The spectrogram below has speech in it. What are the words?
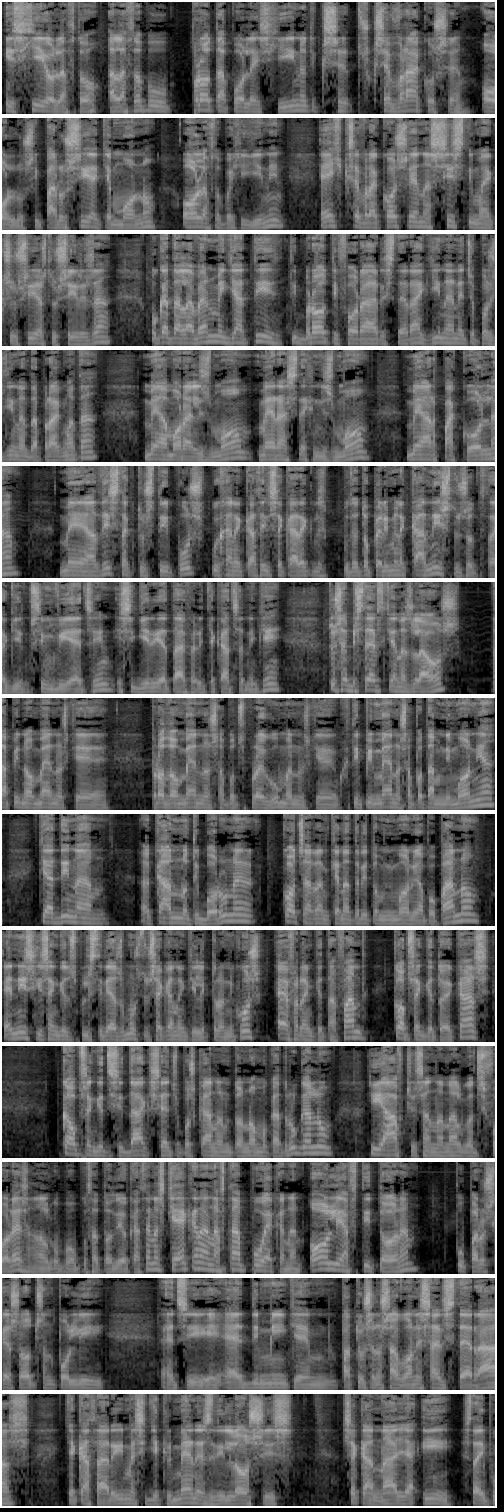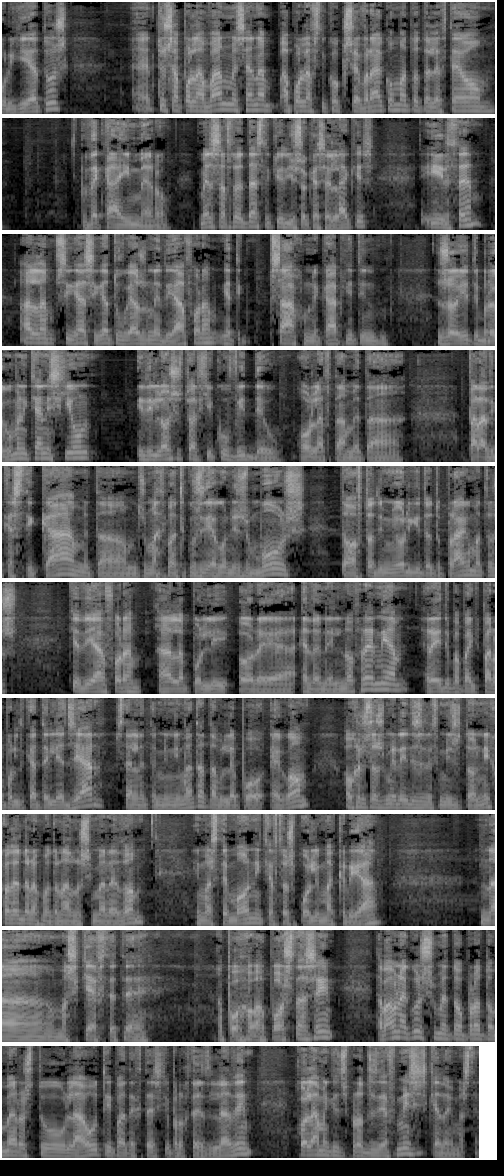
Ισχύει όλο αυτό, αλλά αυτό που πρώτα απ' όλα ισχύει είναι ότι ξε, τους ξεβράκωσε όλους. Η παρουσία και μόνο, όλο αυτό που έχει γίνει, έχει ξεβρακώσει ένα σύστημα εξουσίας του ΣΥΡΙΖΑ που καταλαβαίνουμε γιατί την πρώτη φορά αριστερά γίνανε έτσι όπως γίνανε τα πράγματα, με αμοραλισμό, με ερασιτεχνισμό, με αρπακόλα, με αδίστακτους τύπους που είχαν καθίσει σε καρέκλες που δεν το περίμενε κανείς τους ότι θα συμβεί έτσι. Η συγκυρία τα έφερε και κάτσαν εκεί. Τους εμπιστεύτηκε ένας λαός, ταπεινωμένος και προδομένος από τους προηγούμενους και χτυπημένος από τα μνημόνια. Και αντί να ε, κάνουν ό,τι μπορούν, κότσαραν και ένα τρίτο μνημόνιο από πάνω, ενίσχυσαν και τους πληστηριασμούς, τους έκαναν και ηλεκτρονικούς, έφεραν και τα φαντ, κόψαν και το ΕΚΑΣ, κόψαν και τις συντάξεις έτσι όπως κάνανε τον νόμο Κατρούγκαλου ή αύξησαν ανάλογα τις φορές, ανάλογα από όπου θα το δει ο καθένας και έκαναν αυτά που έκαναν. Όλοι αυτοί τώρα που παρουσιασόντουσαν πολύ έτσι έντιμοι και πατούσαν στου αγώνες αριστεράς και καθαροί με συγκεκριμένες δηλώσεις σε κανάλια ή στα υπουργεία τους, ε, τους απολαμβάνουμε σε ένα απολαυστικό ξεβράκωμα το τελευταίο δεκαήμερο. Μέσα σε αυτό εντάσσεται και ο ίδιος ο Κασελάκης. Ήρθε, αλλά σιγά σιγά του βγάζουν διάφορα, γιατί ψάχνουν κάποιοι την ζωή την προηγούμενη και αν ισχύουν οι δηλώσεις του αρχικού βίντεο όλα αυτά με τα παραδικαστικά, με, τα, με τους μαθηματικούς διαγωνισμούς, το αυτοδημιούργητο του πράγματος και διάφορα άλλα πολύ ωραία. Εδώ είναι η Ελληνοφρένεια, radio.parapolitica.gr, στέλνετε μηνύματα, τα βλέπω εγώ. Ο Χρήστος Μυρίδης ρυθμίζει τον ήχο, δεν τον έχουμε τον άλλον σήμερα εδώ. Είμαστε μόνοι και αυτός πολύ μακριά να μας σκέφτεται από απόσταση. Θα πάμε να ακούσουμε το πρώτο μέρος του λαού, τι είπατε χτες και προχτές δηλαδή. Κολλάμε και τις πρώτες διαφημίσεις και εδώ είμαστε.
